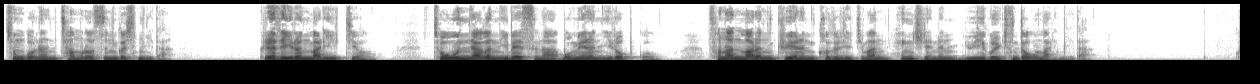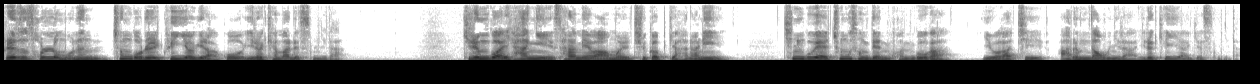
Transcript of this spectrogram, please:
충고는 참으로 쓴 것입니다. 그래서 이런 말이 있죠. 좋은 약은 입에 쓰나 몸에는 이롭고 선한 말은 귀에는 거슬리지만 행실에는 유익을 준다고 말입니다. 그래서 솔로몬은 충고를 귀 여기라고 이렇게 말했습니다. 기름과 향이 사람의 마음을 즐겁게 하나니 친구의 충성된 권고가 이와 같이 아름다우니라 이렇게 이야기했습니다.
